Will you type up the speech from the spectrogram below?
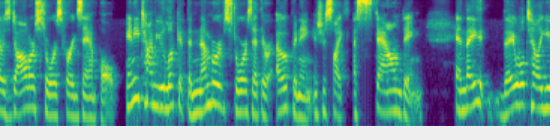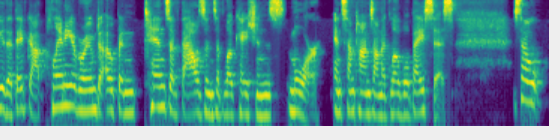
those dollar stores, for example, anytime you look at the number of stores that they're opening, it's just like astounding. And they they will tell you that they've got plenty of room to open tens of thousands of locations more, and sometimes on a global basis. So,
